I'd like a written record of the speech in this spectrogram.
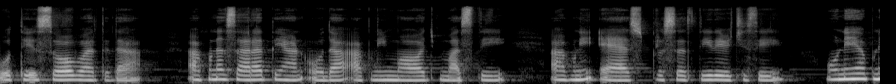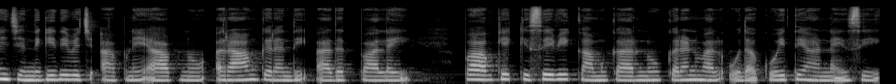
ਉਥੇ 100 ਵਰਤਦਾ। ਆਪਣਾ ਸਾਰਾ ਧਿਆਨ ਉਹਦਾ, ਆਪਣੀ ਮौज ਮਸਤੀ, ਆਪਣੀ ਐਸ ਪ੍ਰਸਤੀ ਦੇ ਵਿੱਚ ਸੀ। ਉਹਨੇ ਆਪਣੀ ਜ਼ਿੰਦਗੀ ਦੇ ਵਿੱਚ ਆਪਣੇ ਆਪ ਨੂੰ ਆਰਾਮ ਕਰਨ ਦੀ ਆਦਤ ਪਾ ਲਈ। ਭਾਵ ਕਿ ਕਿਸੇ ਵੀ ਕੰਮਕਾਰ ਨੂੰ ਕਰਨ ਵੱਲ ਉਹਦਾ ਕੋਈ ਧਿਆਨ ਨਹੀਂ ਸੀ।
